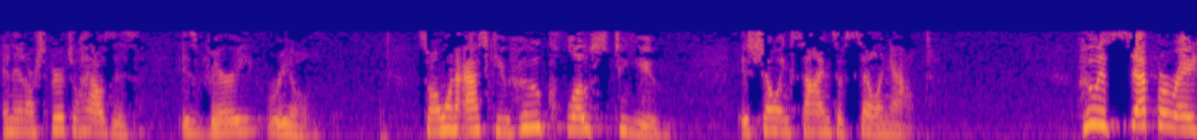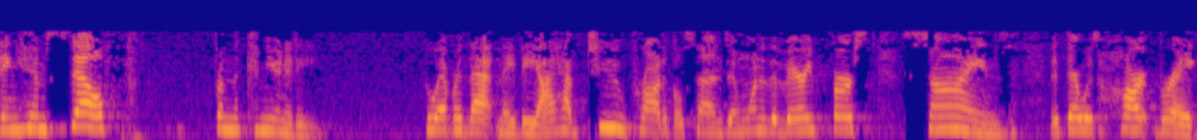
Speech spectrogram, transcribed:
and in our spiritual houses is very real. So I want to ask you who close to you is showing signs of selling out? Who is separating himself from the community? Whoever that may be. I have two prodigal sons, and one of the very first signs that there was heartbreak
